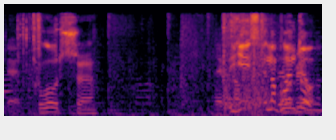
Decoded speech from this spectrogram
блядь. Лучше. Есть на пленту.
